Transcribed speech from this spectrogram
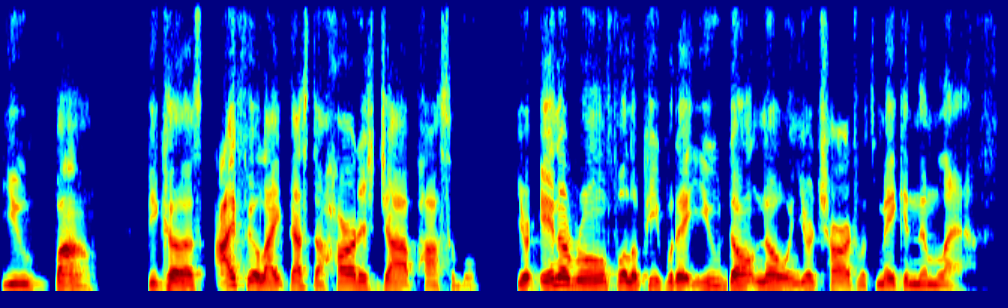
you bomb because I feel like that's the hardest job possible. You're in a room full of people that you don't know, and you're charged with making them laugh.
